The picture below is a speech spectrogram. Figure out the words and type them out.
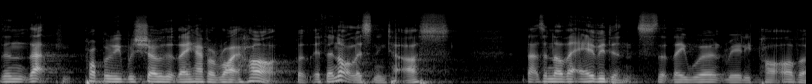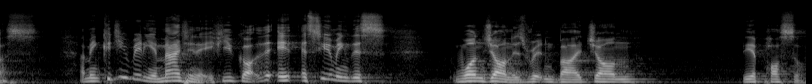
then that probably would show that they have a right heart. But if they're not listening to us, that's another evidence that they weren't really part of us. I mean, could you really imagine it if you've got, assuming this 1 John is written by John the Apostle,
